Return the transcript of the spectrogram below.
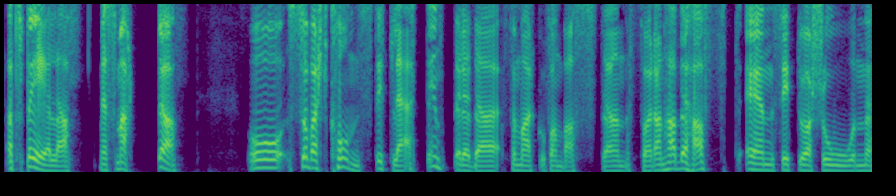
att spela med smärta. Och så värst konstigt lät inte det där för Marco van Basten, för han hade haft en situation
